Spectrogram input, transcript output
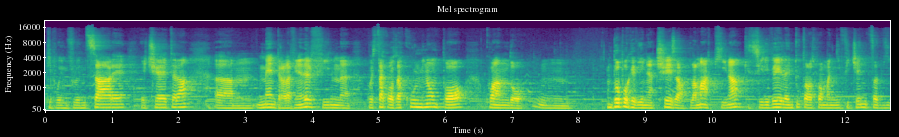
ti può influenzare, eccetera. Ehm, mentre alla fine del film questa cosa culmina un po' quando mh, dopo che viene accesa la macchina, che si rivela in tutta la sua magnificenza di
